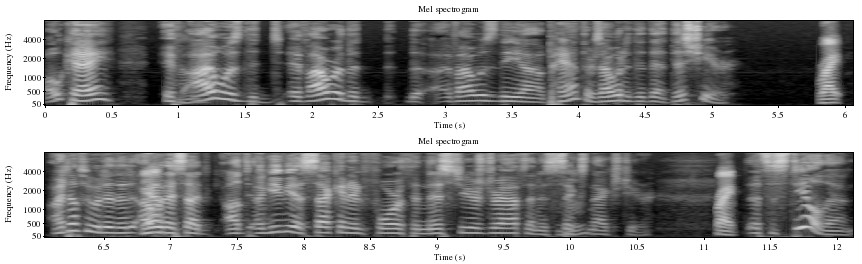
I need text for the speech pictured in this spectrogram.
okay, if I was the, if I were the, the if I was the uh, Panthers, I would have did that this year. Right. I definitely would have. Did, I would have said, I'll, I'll give you a second and fourth in this year's draft and a 6th next year. Mm-hmm. Right. That's a steal then.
